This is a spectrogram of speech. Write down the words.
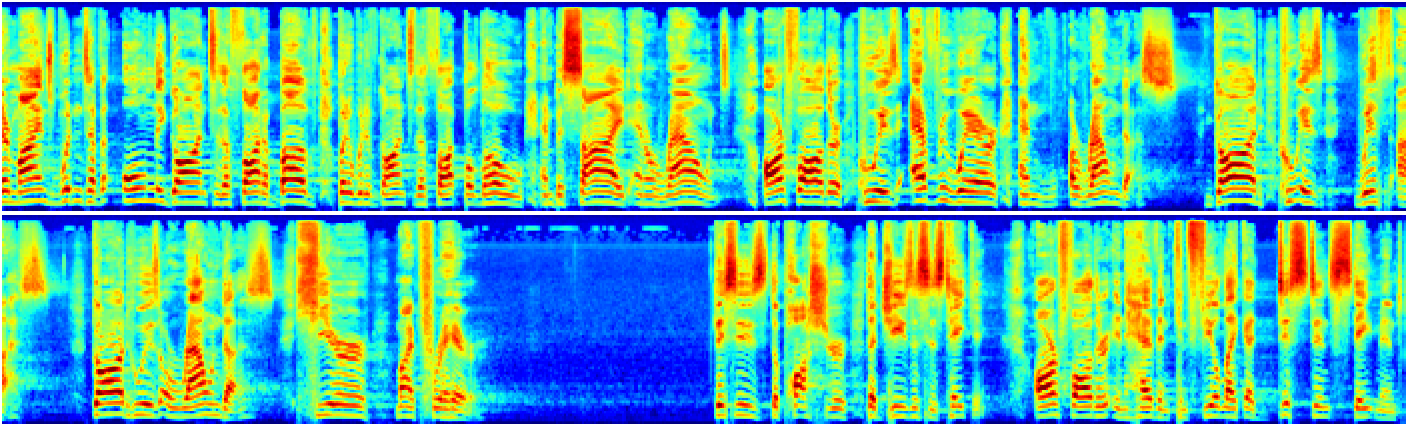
their minds wouldn't have only gone to the thought above, but it would have gone to the thought below and beside and around. Our Father who is everywhere and around us. God who is with us. God who is around us. Hear my prayer. This is the posture that Jesus is taking. Our Father in heaven can feel like a distant statement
